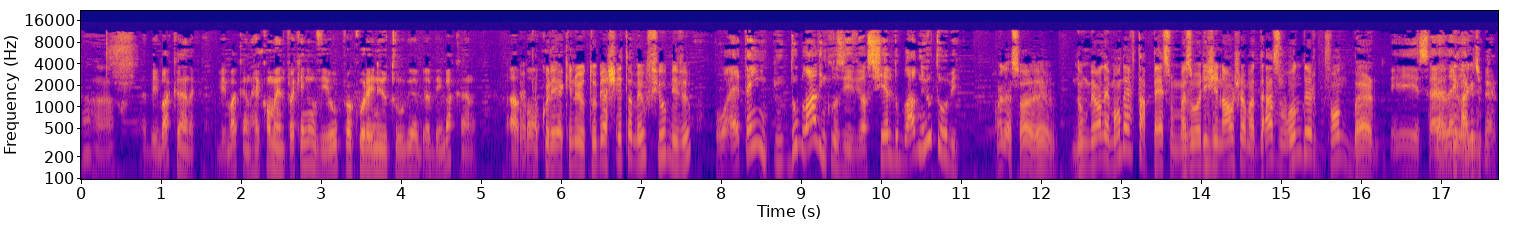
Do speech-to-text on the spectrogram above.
Uh -huh. É bem bacana, cara. É bem bacana. Recomendo pra quem não viu, procura aí no YouTube, é, é bem bacana. Ah, eu bom. procurei aqui no YouTube e achei também o filme, viu? Pô, é, tem dublado, inclusive. Eu assisti ele dublado no YouTube. Olha só, eu, no meu alemão deve estar tá péssimo, mas o original chama Das Wunder von Bern. Isso, é, é Milagre de Bern.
